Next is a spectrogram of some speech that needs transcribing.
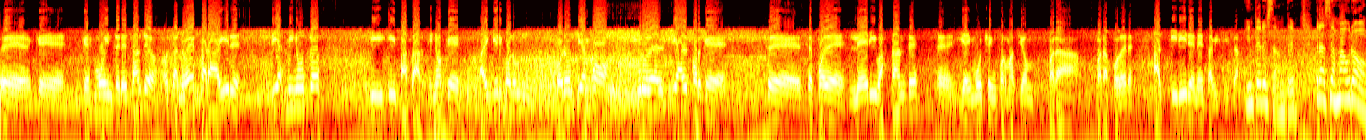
eh, que, que es muy interesante, o sea, no es para ir 10 minutos y, pasar, sino que hay que ir con un, con un tiempo prudencial porque se, se puede leer y bastante eh, y hay mucha información para, para poder adquirir en esa visita. Interesante. Gracias, Mauro.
